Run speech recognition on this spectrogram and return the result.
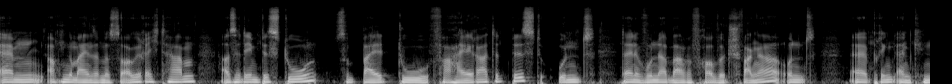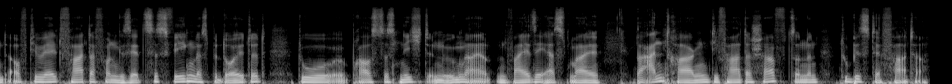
ähm, auch ein gemeinsames Sorgerecht haben. Außerdem bist du, sobald du verheiratet bist und deine wunderbare Frau wird schwanger und äh, bringt ein Kind auf die Welt, Vater von Gesetzes wegen. Das bedeutet, du brauchst es nicht in irgendeiner Art und Weise erstmal beantragen, die Vaterschaft, sondern du bist der Vater.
